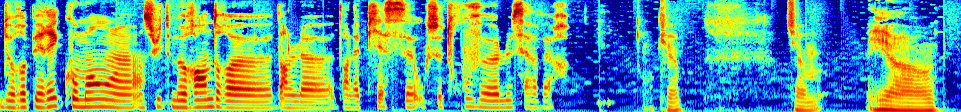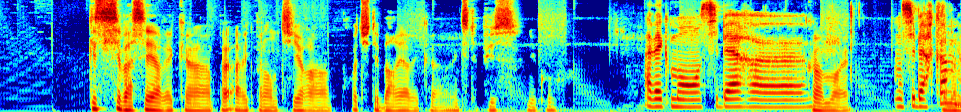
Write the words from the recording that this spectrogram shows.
de repérer comment ensuite me rendre dans, le, dans la pièce où se trouve le serveur. Ok. Et euh, qu'est-ce qui s'est passé avec, euh, avec Palantir euh, Pourquoi tu t'es barré avec, avec cette puce, du coup? Avec mon cyber. Com, ouais. Mon cybercom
